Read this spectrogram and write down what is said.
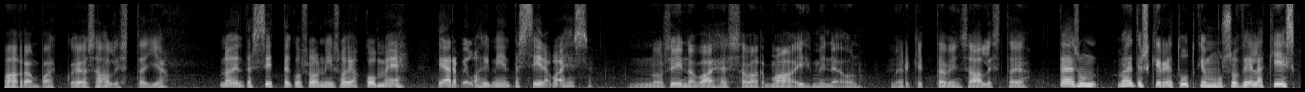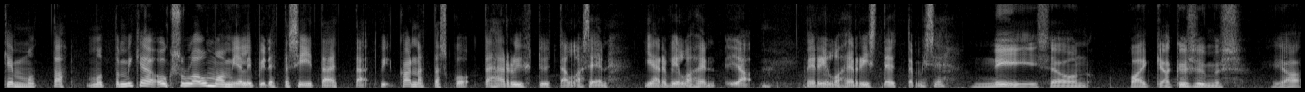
vaaranpaikkoja ja saalistajia. No entäs sitten, kun se on iso ja komea järvilohi, niin entäs siinä vaiheessa? No siinä vaiheessa varmaan ihminen on merkittävin saalistaja. Tämä sun väitöskirjatutkimus on vielä kesken, mutta, mutta mikä, onko sulla oma mielipidettä siitä, että kannattaisiko tähän ryhtyä tällaiseen järvilohen ja merilohen risteyttämiseen? Niin, se on vaikea kysymys ja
